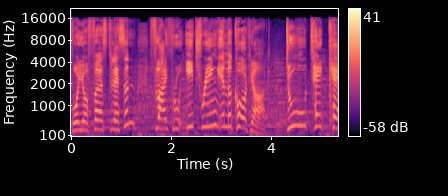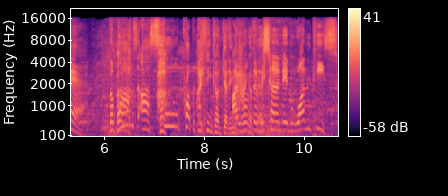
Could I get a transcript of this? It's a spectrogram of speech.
for your first lesson, fly through each ring in the courtyard. Do take care. The ah, brooms are ah, school property. I think I'm getting the I hang want them returned in one piece.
